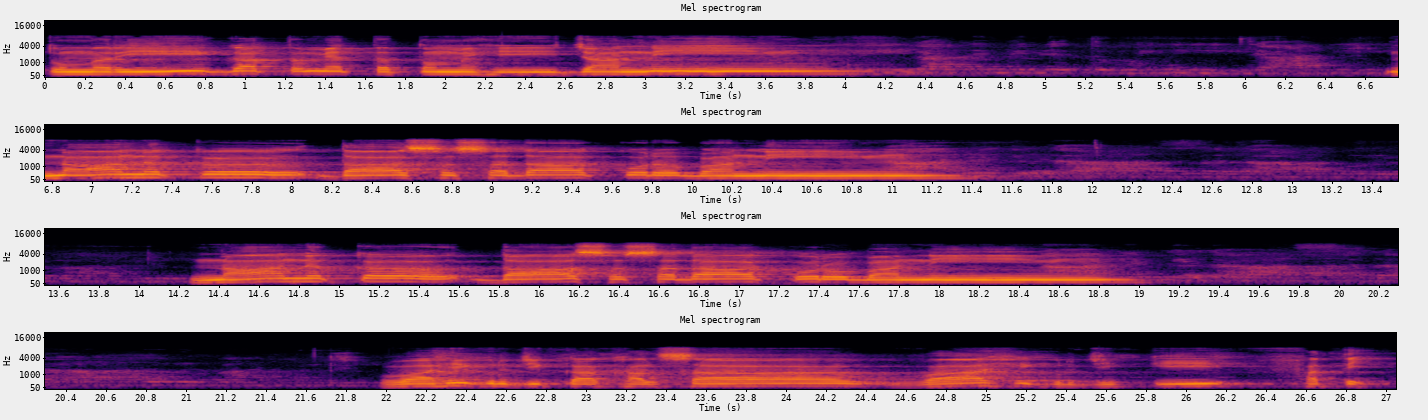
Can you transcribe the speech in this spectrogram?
ਤੁਮਰੀ ਗਤ ਮਿਤ ਤੁਮ ਹੀ ਜਾਨੀ। ਨਾਨਕ ਦਾਸ ਸਦਾ ਕੁਰਬਾਨੀ। ਨਾਨਕ ਦਾਸ ਸਦਾ ਕੁਰਬਾਨੀ। ਵਾਹਿਗੁਰੂ ਜੀ ਕਾ ਖਾਲਸਾ, ਵਾਹਿਗੁਰੂ ਜੀ ਕੀ ਫਤਿਹ।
